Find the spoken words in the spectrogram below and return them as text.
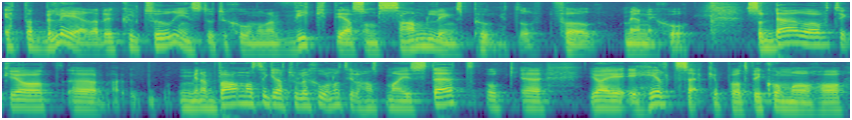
etablerade kulturinstitutionerna viktiga som samlingspunkter för människor. Så därav tycker jag att eh, mina varmaste gratulationer till Hans Majestät och eh, jag är, är, helt säker på att vi kommer att ha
